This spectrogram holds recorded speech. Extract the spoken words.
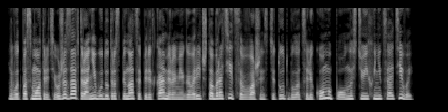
Вот посмотрите, уже завтра они будут распинаться перед камерами и говорить, что обратиться в ваш институт было целиком и полностью их инициативой.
